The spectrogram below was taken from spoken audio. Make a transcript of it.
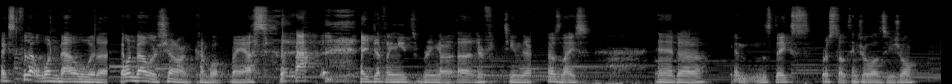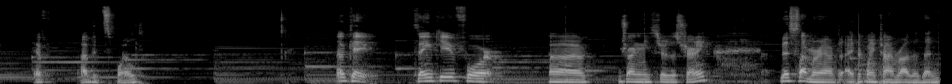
Except for that one battle with uh, one battle with Shenron kind of whooped my ass. I definitely need to bring a, a, different team there. That was nice, and uh, and the stakes were still tangible as usual. If I've been spoiled. Okay, thank you for uh, joining me through this journey. This time around, I took my time rather than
